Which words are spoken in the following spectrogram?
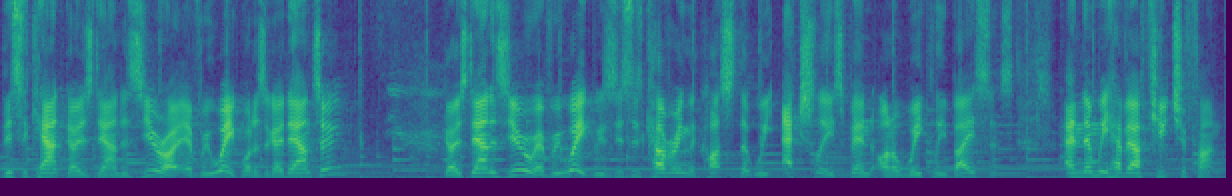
This account goes down to zero every week. What does it go down to? Goes down to zero every week because this is covering the costs that we actually spend on a weekly basis. And then we have our future fund.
